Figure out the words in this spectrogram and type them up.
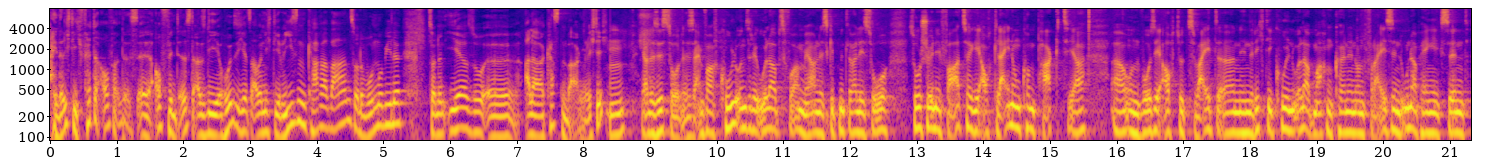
ein richtig fetter Aufwand ist, äh, Aufwind ist. Also die holen sich jetzt aber nicht die riesen Caravans oder Wohnmobile, sondern eher so äh, aller Kastenwagen, richtig? Mhm. Ja, das ist so. Das ist einfach cool, unsere Urlaubsform. Ja. Und es gibt mittlerweile so, so schöne Fahrzeuge, auch klein und kompakt, ja, äh, und wo sie auch zu zweit äh, einen richtig coolen Urlaub machen können und frei sind, unabhängig sind,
